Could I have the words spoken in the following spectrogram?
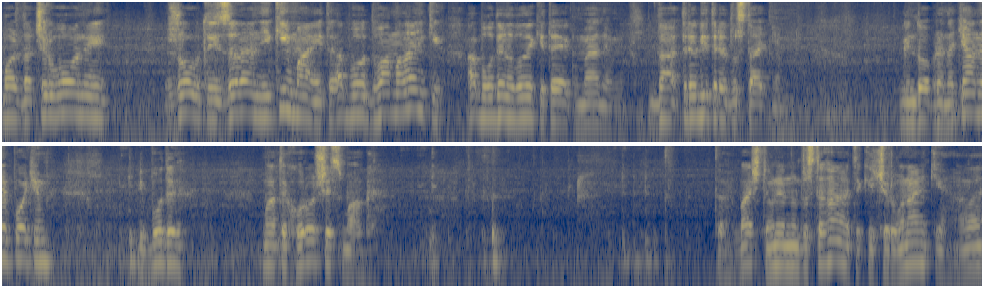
можна червоний, жовтий, зелений, який маєте, або два маленьких, або один великий, так як в мене. Да, 3 літри достатньо. Він добре натягне потім і буде мати хороший смак. Так, бачите, вони не достигають такі червоненькі, але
